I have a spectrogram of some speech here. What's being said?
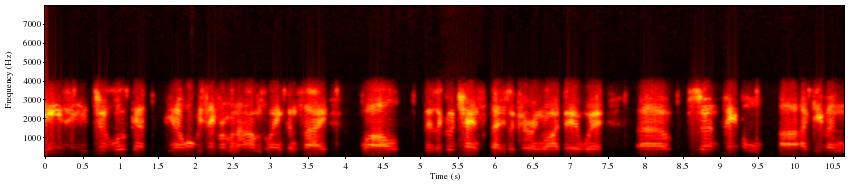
easy to look at you know what we see from an arm's length and say, well, there's a good chance that is occurring right there, where uh, certain people uh, are given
